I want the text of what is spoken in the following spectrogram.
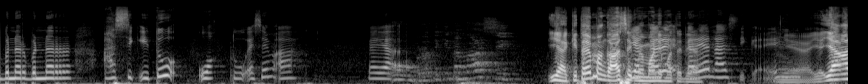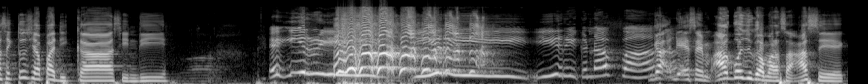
benar-benar asik itu waktu SMA. Kayak Iya kita emang gak asik ya memang di mata dia. kalian asik. Eh, Iya, ya, yang asik tuh siapa? Dika, Cindy. eh iri. iri. Iri kenapa? Enggak di SMA gue juga merasa asik.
